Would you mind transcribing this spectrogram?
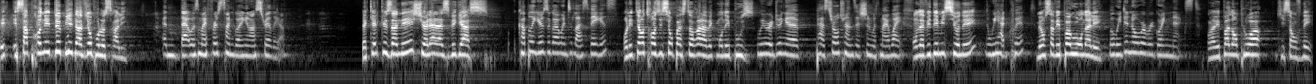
Et, et ça prenait deux billets d'avion pour l'Australie. And that was my first time going in Australia. Il y a quelques années, je suis allé à Las Vegas. A couple of years ago, I went to Las Vegas. On était en transition pastorale avec mon épouse. We were doing a pastoral transition with my wife. On avait démissionné, We had quit, mais on savait pas où on allait. but we didn't know where we were going next. On n'avait pas d'emploi qui s'en venait.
